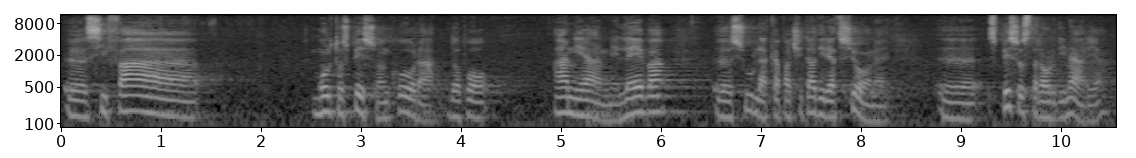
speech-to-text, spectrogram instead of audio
Eh, si fa molto spesso ancora, dopo anni e anni, leva eh, sulla capacità di reazione, eh, spesso straordinaria,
